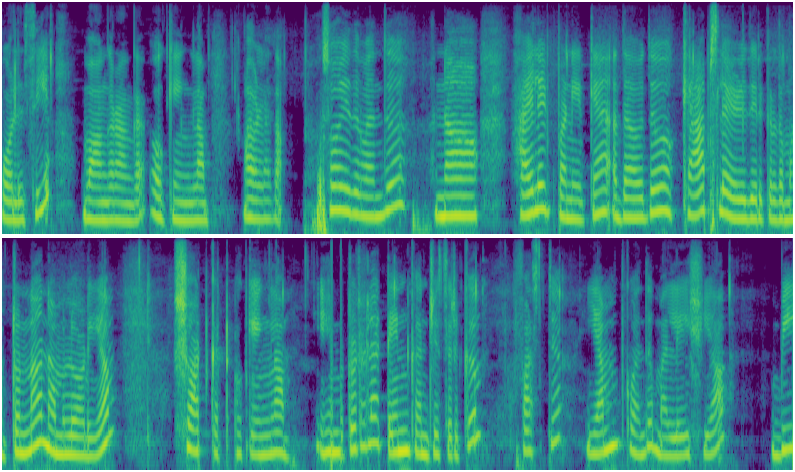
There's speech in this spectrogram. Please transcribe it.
பாலிசி வாங்குறாங்க. ஓகேங்களா அவ்வளோதான் ஸோ இது வந்து நான் ஹைலைட் பண்ணியிருக்கேன். அதாவது கேப்ஸில் எழுதியிருக்கிறது மட்டும்தான் நம்மளுடைய ஷார்ட்கட் ஓகேங்களா டோட்டலாக டென் கண்ட்ரிஸ் இருக்குது ஃபஸ்ட்டு எம்க்கு வந்து மலேசியா பி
